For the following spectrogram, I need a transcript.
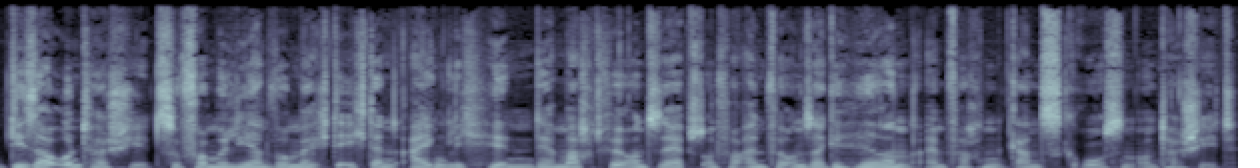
dieser Unterschied zu formulieren, wo möchte ich denn eigentlich hin, der macht für uns selbst und vor allem für unser Gehirn einfach einen ganz großen Unterschied.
